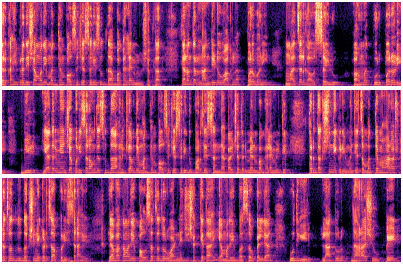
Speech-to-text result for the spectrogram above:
तर काही प्रदेशामध्ये मध्यम पावसाच्या सरी सुद्धा बघायला मिळू शकतात. त्यानंतर नांदेड वाकला परभणी माजलगाव सैलू अहमदपूर परळी बीड या दरम्यानच्या परिसरामध्ये सुद्धा हलक्या ते मध्यम पावसाच्या सरी दुपार ते संध्याकाळच्या दरम्यान बघायला मिळतील. तर दक्षिणेकडे म्हणजेच मध्य महाराष्ट्राचा जो दक्षिणेकडे दक्षिणेकडचा परिसर आहे. या भागामध्ये पावसाचा जोर वाढण्याची शक्यता आहे. यामध्ये बसव कल्याण उदगीर लातूर धाराशिव पेठ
